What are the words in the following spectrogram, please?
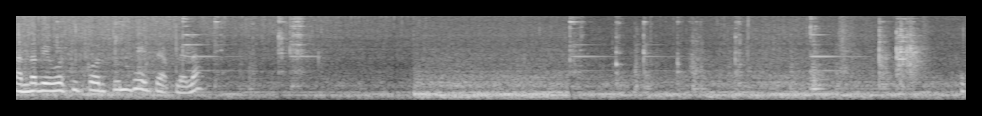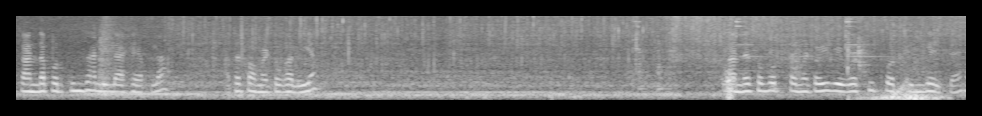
कांदा व्यवस्थित परतून घ्यायचा आहे आपल्याला. तर कांदा परतून झालेला आहे आपला. आता टोमॅटो घालूया. कांद्यासोबत टोमॅटोही व्यवस्थित परतून घ्यायचा आहे.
